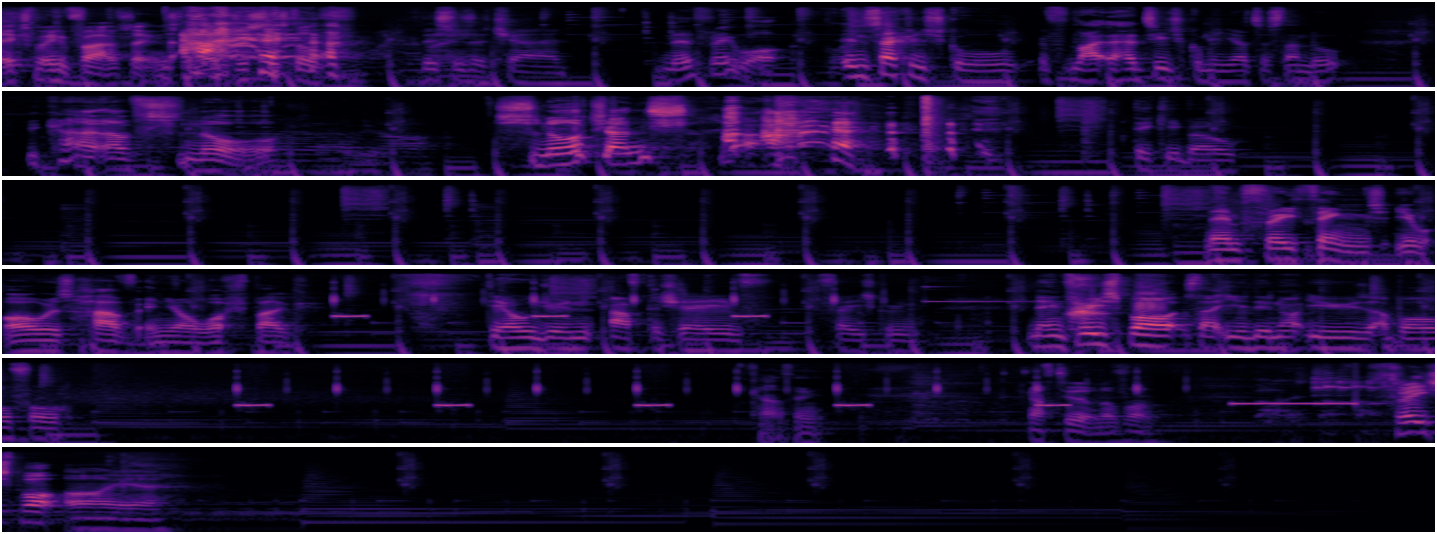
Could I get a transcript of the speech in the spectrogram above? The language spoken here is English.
Takes me five seconds. to this stuff. This is a chair. Name three what? In secondary school, if like the head teacher come in, you had to stand up. You can't have snow. Snow chance. Dicky bow. Name three things you always have in your wash bag. Deodorant, aftershave, face cream. Name three sports that you do not use a ball for. Can't think. I have to do another one. Three spot. Oh yeah.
